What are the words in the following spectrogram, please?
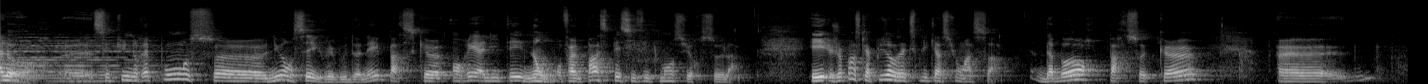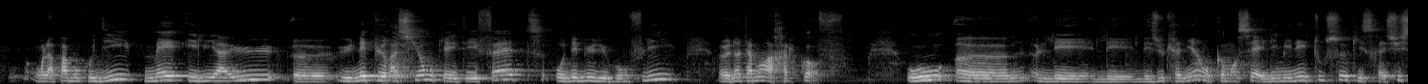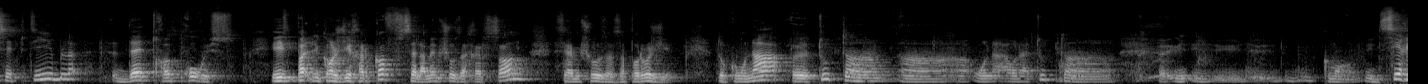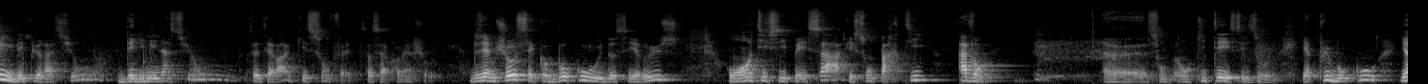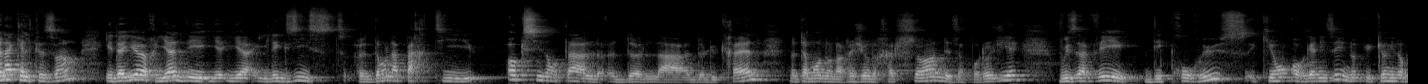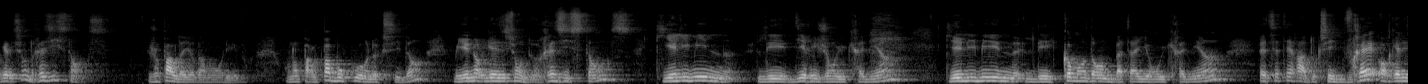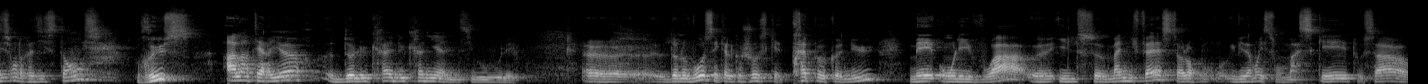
Alors, euh, c'est une réponse euh, nuancée que je vais vous donner parce qu'en réalité, non, enfin pas spécifiquement sur cela. Et je pense qu'il y a plusieurs explications à ça. D'abord parce que, euh, on ne l'a pas beaucoup dit, mais il y a eu une épuration qui a été faite au début du conflit, notamment à Kharkov où les, les, Ukrainiens ont commencé à éliminer tous ceux qui seraient susceptibles d'être pro-russe. Et quand je dis Kharkov, c'est la même chose à Kherson, c'est la même chose à Zaporozhye. Donc on a euh, tout un, on a, on a tout euh, une, une série d'épurations, d'éliminations, etc., qui sont faites. Ça, c'est la première chose. Deuxième chose, c'est que beaucoup de ces Russes ont anticipé ça et sont partis avant. Euh, ont quitté ces zones. Il n'y a plus beaucoup, il y en a quelques-uns, et d'ailleurs il, existe euh, dans la partie occidentale de l'Ukraine, notamment dans la région de Kherson, des Zaporozhye, vous avez des pro-russes qui ont organisé une, qui ont une organisation de résistance. J'en parle d'ailleurs dans mon livre. On n'en parle pas beaucoup en Occident, mais il y a une organisation de résistance qui élimine les dirigeants ukrainiens, qui élimine les commandants de bataillons ukrainiens, etc. Donc c'est une vraie organisation de résistance russe à l'intérieur de l'Ukraine ukrainienne, si vous voulez. Euh, de nouveau, c'est quelque chose qui est très peu connu, mais on les voit, euh, ils se manifestent. Alors, évidemment, ils sont masqués, tout ça,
